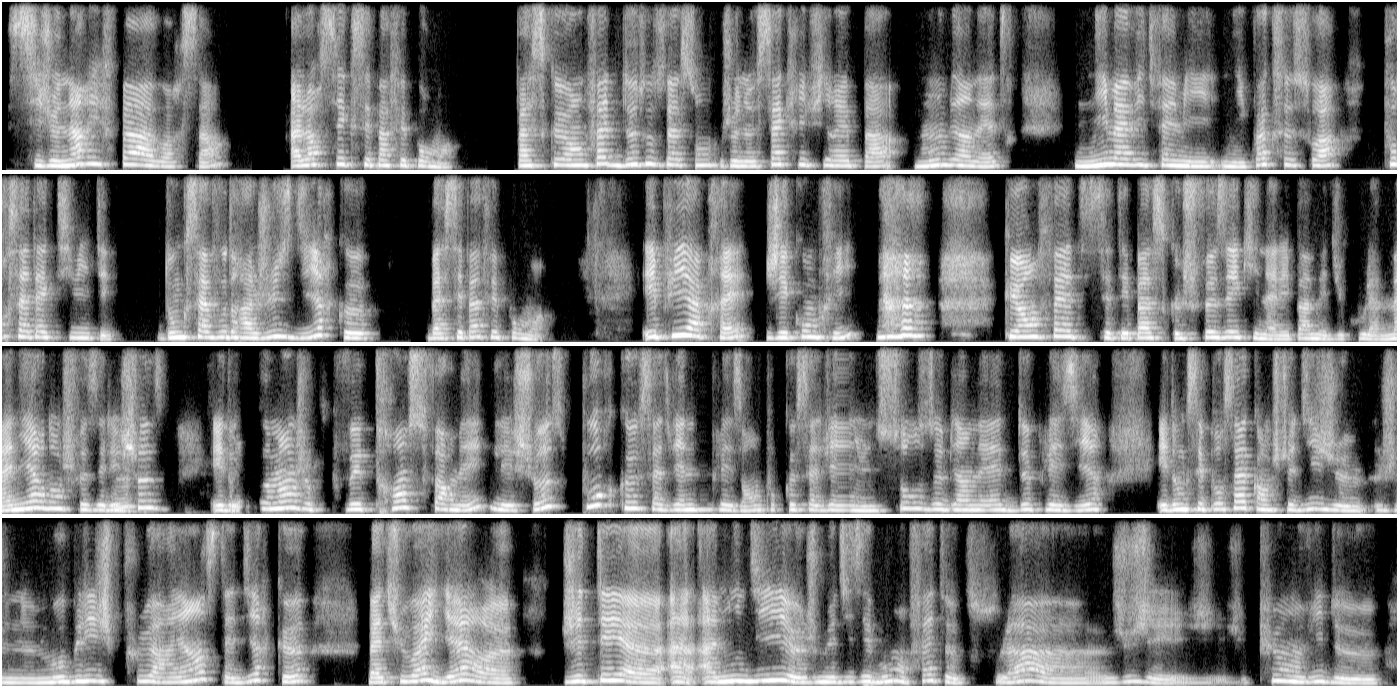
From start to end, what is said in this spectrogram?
si je n'arrive pas à avoir ça, alors c'est que c'est pas fait pour moi. Parce que, en fait, de toute façon, je ne sacrifierai pas mon bien-être, ni ma vie de famille, ni quoi que ce soit pour cette activité. Donc, ça voudra juste dire que bah, c'est pas fait pour moi. Et puis après, j'ai compris que en fait, c'était pas ce que je faisais qui n'allait pas, mais du coup la manière dont je faisais les mm. choses et donc comment je pouvais transformer les choses pour que ça devienne plaisant, pour que ça devienne une source de bien-être, de plaisir. Et donc c'est pour ça quand je te dis je, ne m'oblige plus à rien, c'est-à-dire que bah tu vois hier euh, J'étais euh, à, midi, euh, je me disais, bon, en fait, là, j'ai plus envie de,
